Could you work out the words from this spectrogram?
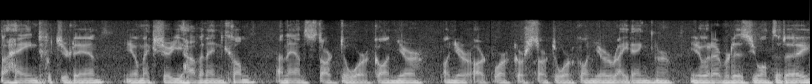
behind what you're doing. You know, make sure you have an income, and then start to work on your on your artwork or start to work on your writing or you know whatever it is you want to do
